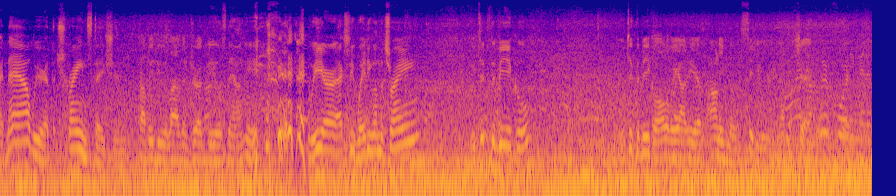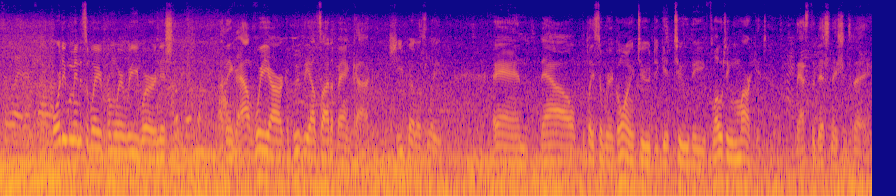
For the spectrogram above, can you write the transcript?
Right now we are at the train station. Probably do a lot of the drug deals down here. we are actually waiting on the train. We took the vehicle. We took the vehicle all the way out here. I don't even know what city we're in. I have to check. We're 40 minutes away. That's 40 minutes away from where we were initially. I think out, we are completely outside of Bangkok. She fell asleep. And now the place that we're going to to get to the floating market. That's the destination today.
